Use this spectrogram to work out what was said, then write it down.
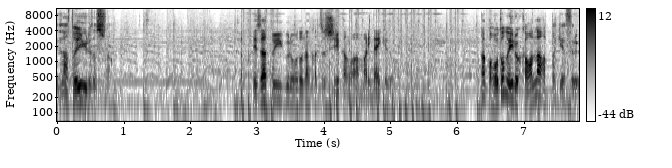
ザートイーグルだしなデザートイーグルほどなんかずっしり感はあんまりないけど。なんかほとんど威力変わんなかった気がする。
